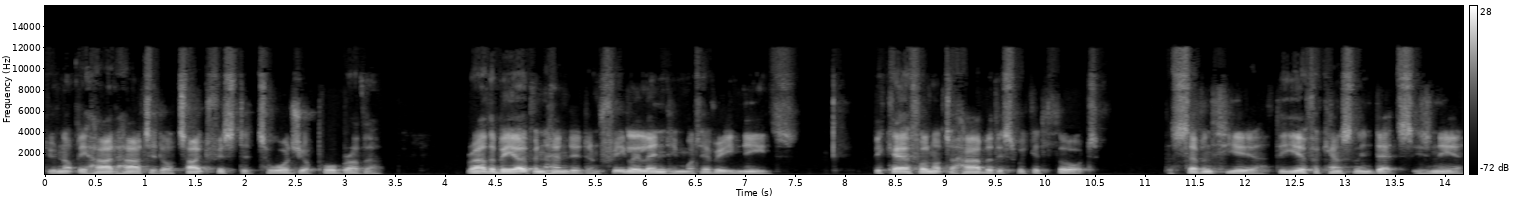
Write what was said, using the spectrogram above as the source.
do not be hard hearted or tight fisted towards your poor brother. Rather be open handed and freely lend him whatever he needs. Be careful not to harbor this wicked thought. The seventh year, the year for canceling debts, is near,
